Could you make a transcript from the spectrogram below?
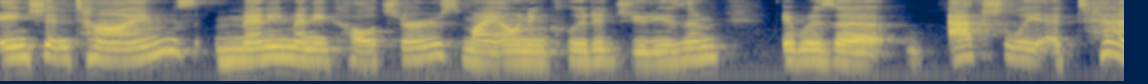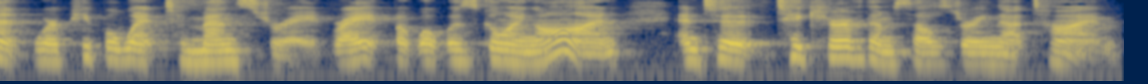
ancient times, many many cultures, my own included, Judaism, it was a actually a tent where people went to menstruate, right? But what was going on and to take care of themselves during that time,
